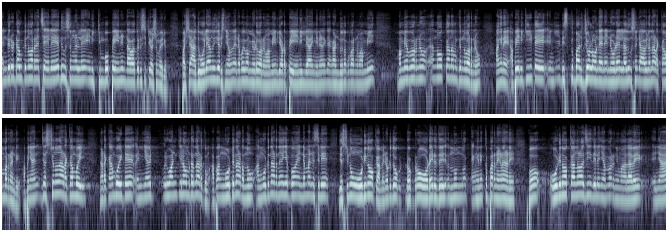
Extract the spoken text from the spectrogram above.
എന്റെ ഒരു ഡൗട്ട് എന്ന് പറഞ്ഞാൽ ചില ദിവസങ്ങളിൽ എനിക്കുമ്പോൾ പെയിൻ ഉണ്ടാവാത്തൊരു സിറ്റുവേഷൻ വരും. പക്ഷേ അതുപോലെയാണെന്ന് വിചാരിച്ചു. ഞാൻ നേരെ പോയി മമ്മിയോട് പറഞ്ഞു മമ്മി എനിക്ക് അവിടെ പെയിനില്ല ഇല്ല. ഇങ്ങനെ ഞാൻ കണ്ടു എന്നൊക്കെ പറഞ്ഞു. മമ്മി മമ്മി അപ്പോൾ പറഞ്ഞു "ആ, നോക്കാം നമുക്കെന്ന് പറഞ്ഞു. അങ്ങനെ അപ്പോൾ എനിക്ക് ഈ ടേ എനിക്ക് ഈ ഡിസ്ക് ബൾജ് ഉള്ളതുകൊണ്ട് തന്നെ എന്നോട് എല്ലാ ദിവസവും രാവിലെ നടക്കാൻ പറഞ്ഞിട്ടുണ്ട്. അപ്പോൾ ഞാൻ ജസ്റ്റ് ഒന്ന് നടക്കാൻ പോയി. നടക്കാൻ പോയിട്ട് ഞാൻ ഒരു വൺ കിലോമീറ്റർ നടക്കും. അപ്പോൾ അങ്ങോട്ട് നടന്നു. അങ്ങോട്ട് നടന്നു കഴിഞ്ഞപ്പോൾ എന്റെ മനസ്സിൽ ജസ്റ്റ് ഒന്ന് ഓടി നോക്കാം. എന്നോട് ഡോക്ടർ ഓടരുത് ഒന്നൊന്നും അങ്ങനെയൊക്കെ പറഞ്ഞതാണ്. അപ്പോൾ ഓടി നോക്കാമെന്നുള്ള രീതിയിൽ ഞാൻ പറഞ്ഞു മാതാവേ ഞാൻ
